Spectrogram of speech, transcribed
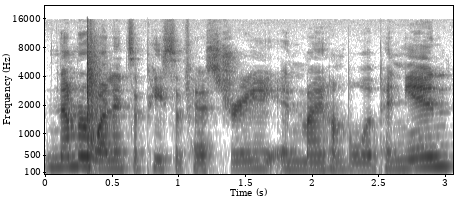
number one, it's a piece of history in my humble opinion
